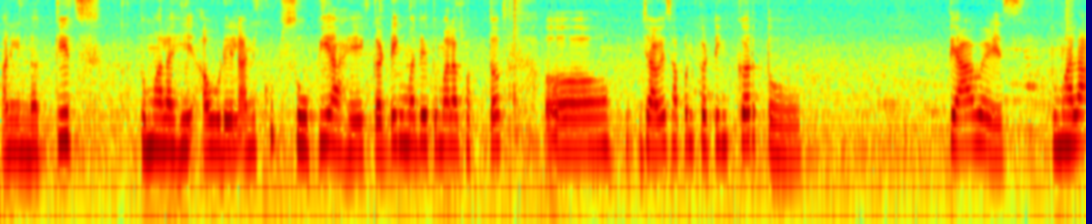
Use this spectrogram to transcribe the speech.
आणि नक्कीच तुम्हाला ही आवडेल आणि खूप सोपी आहे. कटिंगमध्ये तुम्हाला फक्त ज्यावेळेस आपण कटिंग करतो त्यावेळेस तुम्हाला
